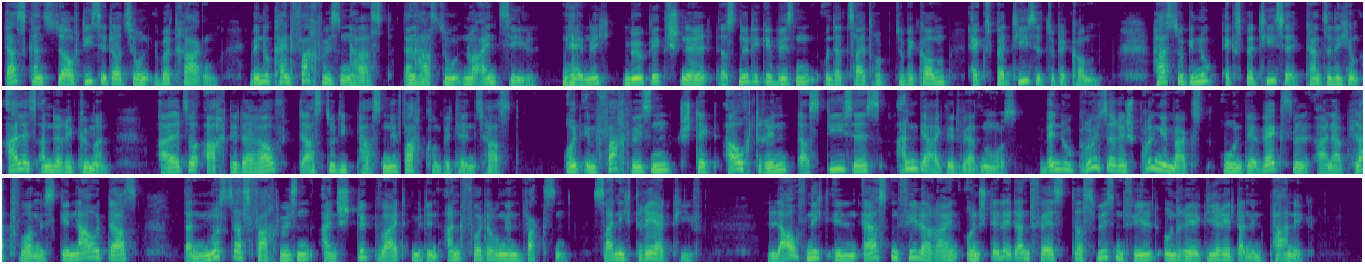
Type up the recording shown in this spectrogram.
Das kannst du auf die Situation übertragen. Wenn du kein Fachwissen hast, dann hast du nur ein Ziel nämlich möglichst schnell das nötige Wissen unter Zeitdruck zu bekommen, Expertise zu bekommen. Hast du genug Expertise, kannst du dich um alles andere kümmern. Also achte darauf, dass du die passende Fachkompetenz hast. Und im Fachwissen steckt auch drin, dass dieses angeeignet werden muss. Wenn du größere Sprünge machst und der Wechsel einer Plattform ist genau das, dann muss das Fachwissen ein Stück weit mit den Anforderungen wachsen. Sei nicht reaktiv. Lauf nicht in den ersten Fehler rein und stelle dann fest, dass Wissen fehlt und reagiere dann in Panik.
